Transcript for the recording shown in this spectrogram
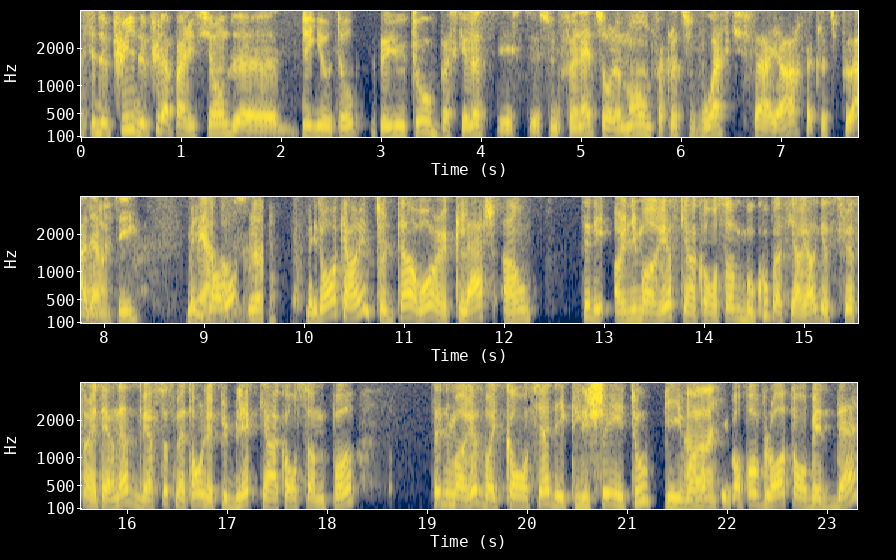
c'est ben depuis, depuis l'apparition de, de YouTube. De YouTube, parce que là, c'est une fenêtre sur le monde. Fait que là, tu vois ce qui se fait ailleurs. Fait que là, tu peux adapter. Ouais. Mais, mais, il doit, ça... mais il doit quand même tout le temps avoir un clash entre des, un humoriste qui en consomme beaucoup parce qu'il regarde ce qu'il fait sur Internet versus, mettons, le public qui en consomme pas. L'humoriste va être conscient des clichés et tout, puis il va, ah ouais. il va pas vouloir tomber dedans.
